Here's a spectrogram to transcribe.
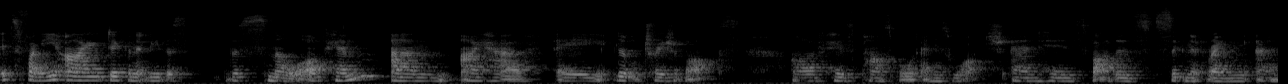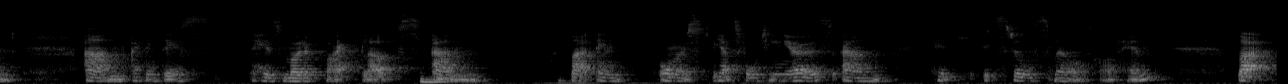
it's funny. I definitely this the smell of him. Um, I have a little treasure box of his passport and his watch and his father's signet ring and um, I think there's his motorbike gloves. Mhm. Um, but in almost yeah it's 14 years um, he, it still smells of him. But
